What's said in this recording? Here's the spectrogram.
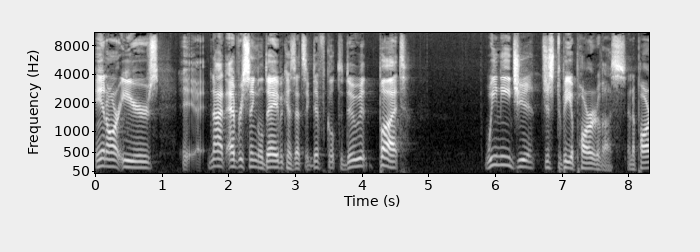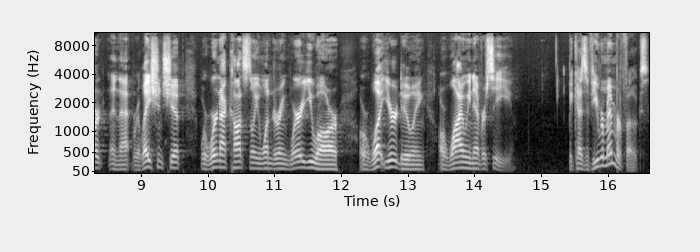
in our ears, eh, not every single day because that's difficult to do it, but we need you just to be a part of us and a part in that relationship where we're not constantly wondering where you are or what you're doing or why we never see you. Because if you remember, folks,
